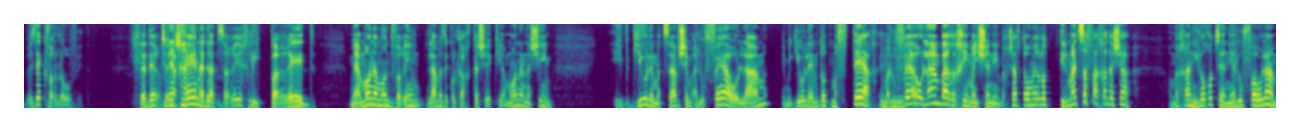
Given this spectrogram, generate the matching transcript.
וזה כבר לא עובד. בסדר? ולכן אתה מדבר... צריך להיפרד מהמון המון דברים. למה זה כל כך קשה? כי המון אנשים הגיעו למצב שהם אלופי העולם, הם הגיעו לעמדות מפתח, הם אלופי העולם בערכים הישנים, ועכשיו אתה אומר לו, תלמד שפה חדשה. הוא אומר לך, אני לא רוצה, אני אלוף העולם.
